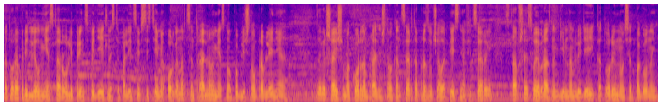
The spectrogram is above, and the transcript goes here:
который определил место, роль и принципы деятельности полиции в системе органов Центрального местного публичного управления. Завершающим аккордом праздничного концерта прозвучала песня «Офицеры», ставшая своеобразным гимном людей, которые носят погоны.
